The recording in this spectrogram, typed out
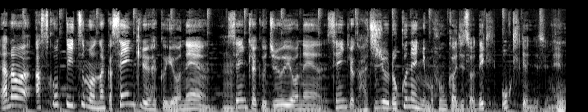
あのあそこっていつもなんか1904年、うん。1914年1986年にも噴火実はでき起きてるんですよね、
